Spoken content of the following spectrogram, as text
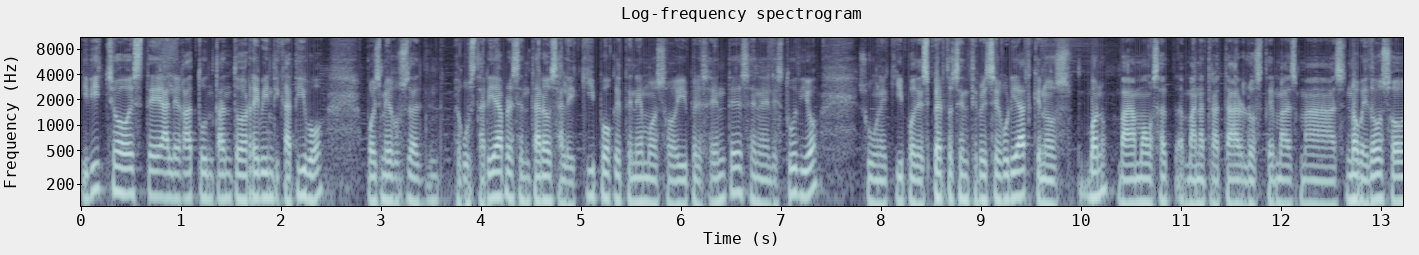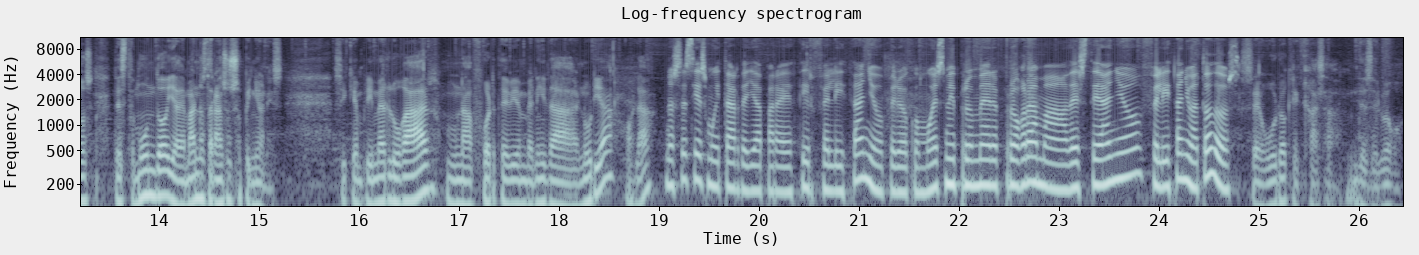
Y dicho este alegato un tanto reivindicativo, pues me, gusta, me, gustaría presentaros al equipo que tenemos hoy presentes en el estudio. Es un equipo de expertos en ciberseguridad que nos bueno, vamos a, van a tratar los temas más novedosos de este mundo y además nos darán sus opiniones. Así que en primer lugar, una fuerte bienvenida a Nuria. Hola. No sé si es muy tarde ya para decir feliz año, pero como es mi primer programa de este año, feliz año a todos. Seguro que casa, desde luego.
